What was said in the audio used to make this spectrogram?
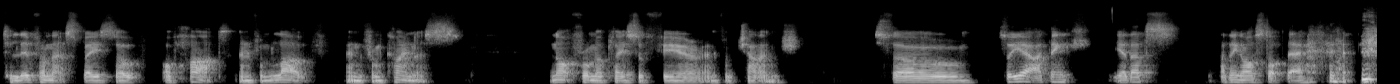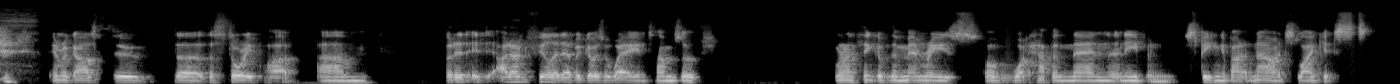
to live from that space of of heart and from love and from kindness not from a place of fear and from challenge. So so yeah i think yeah that's i think i'll stop there in regards to the the story part. Um but it, it i don't feel it ever goes away in terms of when i think of the memories of what happened then and even speaking about it now it's like it's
